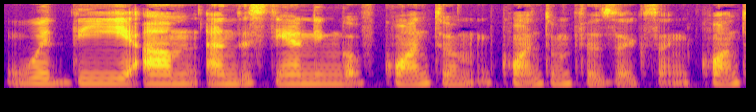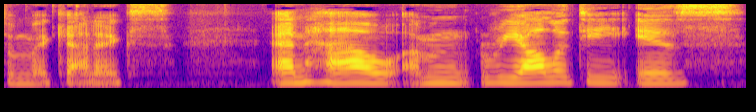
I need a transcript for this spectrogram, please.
with the um, understanding of quantum quantum physics and quantum mechanics and how um, reality is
